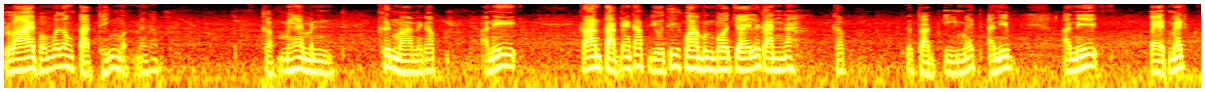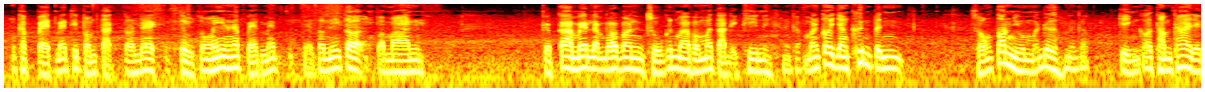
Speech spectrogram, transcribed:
ปลายผมก็ต้องตัดทิ้งหมดนะครับกับไม่ให้มัน ขึ้นมานะครับ อันนี้การตัดนะครับอยู่ที่ความพึงพอใจแล้วกันนะครับ จะตัดกี่เม็ดอันนี้อันนี้แปดเม็ดครับแปดเม็ดที่ผมตัดตอนแรกอยู่ตรงนี้นะครับแปดเม็ดแต่ตอนนี้ก็ประมาณเกือบเก้าเมตรแล้วเพราะมันสูงขึ้นมาผมมาตัดอีกทีหนึงนะครับมันก็ยังขึ้นเป็นสองต้นอยู่เหมือนเดิมนะครับ กิ่งก็ทำท่าจะ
